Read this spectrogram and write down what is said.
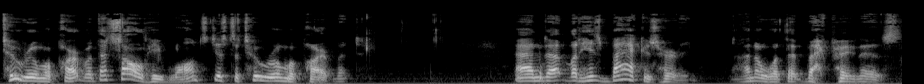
two room apartment. That's all he wants, just a two room apartment. And, uh, but his back is hurting. I know what that back pain is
